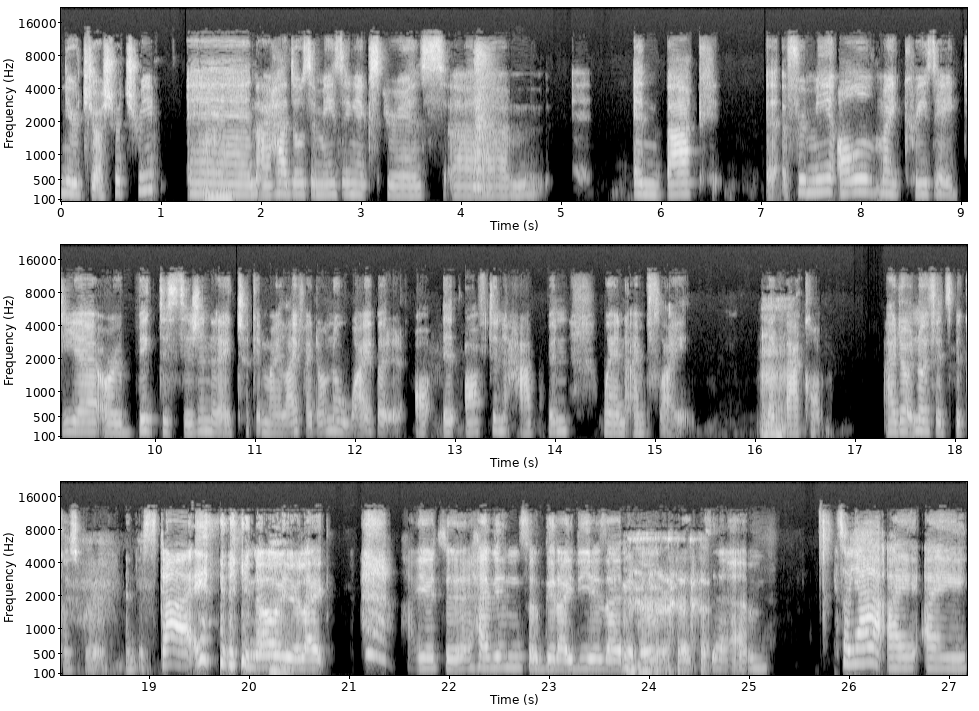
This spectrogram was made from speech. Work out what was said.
near joshua tree mm-hmm. and mm-hmm. i had those amazing experience um, and back uh, for me all of my crazy idea or big decision that i took in my life i don't know why but it, it often happened when i'm flying like mm. back home I don't know if it's because we're in the sky, you know, mm-hmm. you're like higher to heaven, so good ideas. I don't know. But, um, so yeah, I, I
